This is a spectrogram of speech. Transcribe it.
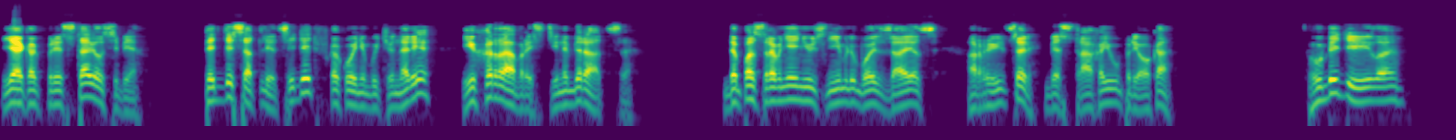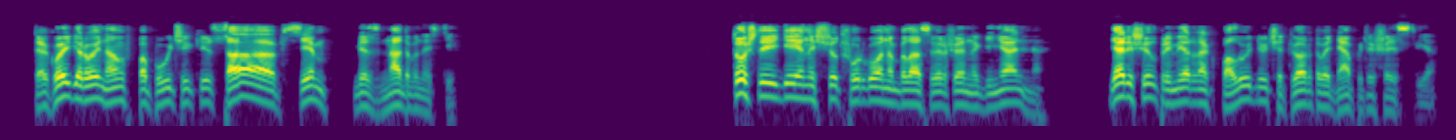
Я как представил себе, пятьдесят лет сидеть в какой-нибудь норе и храбрости набираться. Да по сравнению с ним любой заяц — рыцарь без страха и упрека. Убедила. Такой герой нам в попутчике совсем без надобности. То, что идея насчет фургона была совершенно гениальна, я решил примерно к полудню четвертого дня путешествия.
